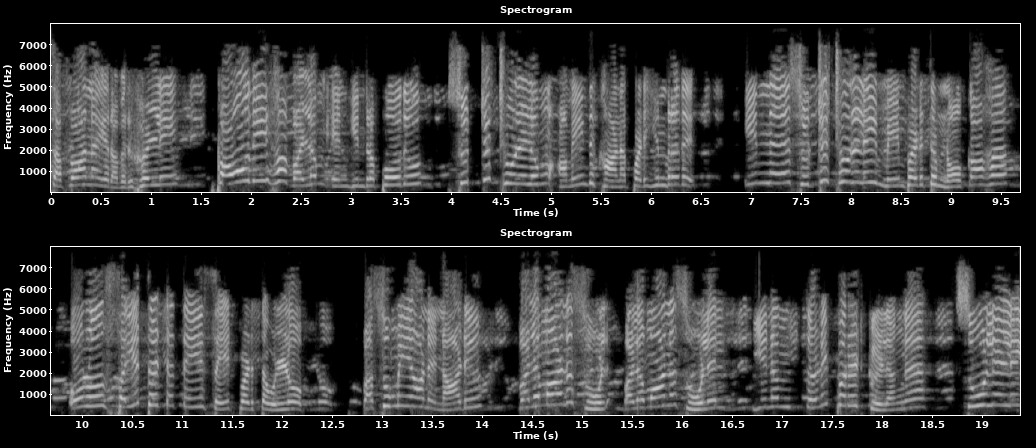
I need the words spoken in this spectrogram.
சபாநாயகர் அவர்களே மேம்படுத்தும் ஒரு செயற்திட்டத்தை செயற்படுத்த உள்ளோம் பசுமையான நாடு வளமான சூழ் வளமான சூழல் எனும் துணைப்பொருட்கிழங்க சூழலை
